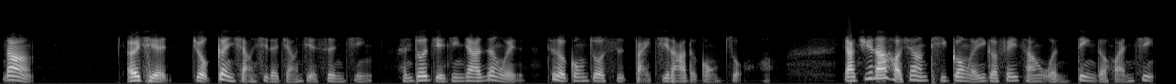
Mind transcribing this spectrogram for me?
那而且就更详细的讲解圣经，很多解经家认为这个工作是百基拉的工作啊。雅居拉好像提供了一个非常稳定的环境，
